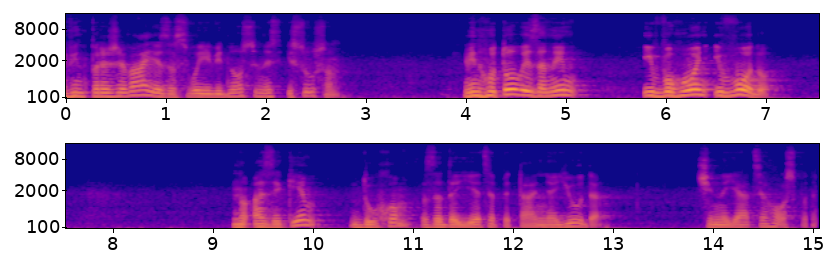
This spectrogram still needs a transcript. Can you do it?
він переживає за свої відносини з Ісусом. Він готовий за ним і в вогонь, і в воду. Ну а з яким духом задається питання Юда? Чи не я це Господи?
